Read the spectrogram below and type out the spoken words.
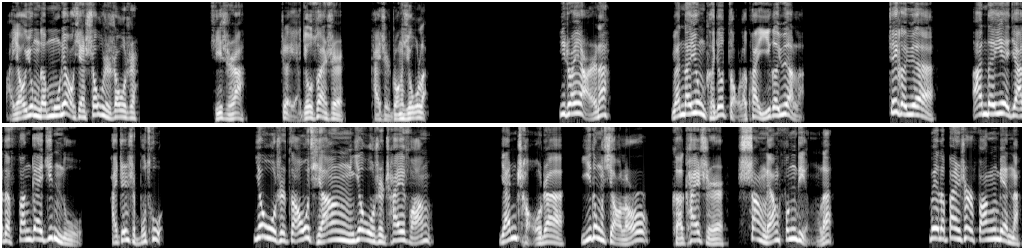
把要用的木料先收拾收拾。其实啊，这也就算是开始装修了。一转眼呢，袁大用可就走了快一个月了。这个月，安德业家的翻盖进度还真是不错，又是凿墙，又是拆房，眼瞅着一栋小楼可开始上梁封顶了。为了办事方便呢。”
